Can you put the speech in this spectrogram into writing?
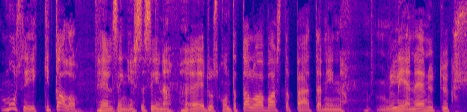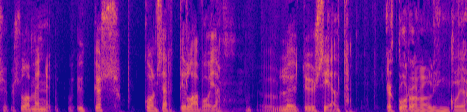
musiikkitalo Helsingissä siinä eduskuntataloa vastapäätä, niin lienee nyt yksi Suomen ykköskonserttilavoja löytyy sieltä. Ja koronalinkoja.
